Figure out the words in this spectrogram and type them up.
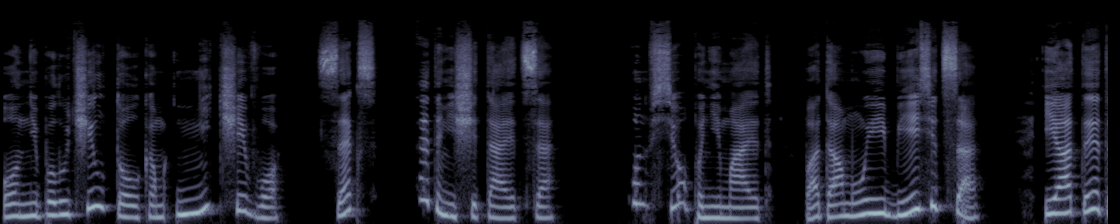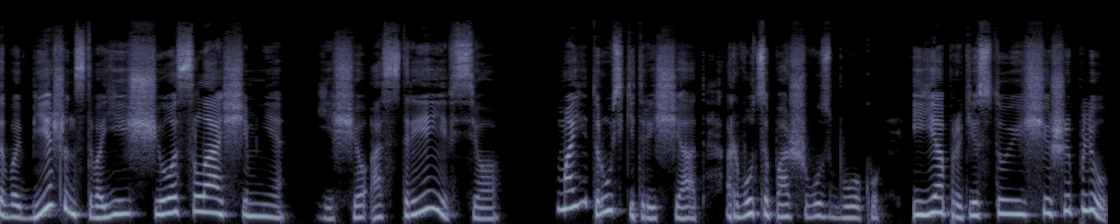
он не получил толком ничего. Секс — это не считается. Он все понимает, потому и бесится. И от этого бешенства еще слаще мне, еще острее все. Мои труськи трещат, рвутся по шву сбоку, и я протестующе шиплю,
